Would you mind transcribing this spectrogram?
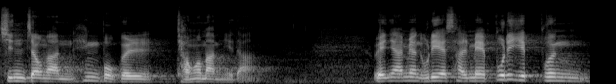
진정한 행복을 경험합니다. 왜냐하면 우리의 삶에 뿌리 깊은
